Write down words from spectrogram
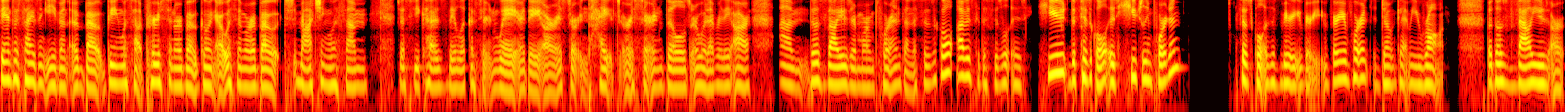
fantasizing even about being with that person or about going out with them or about matching with them just because they look a certain way or they are a certain height or a certain build or whatever they are. Um, those values are more important than the physical. Obviously, the physical is huge. The physical is hugely important. Physical is very, very, very important. Don't get me wrong. But those values are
